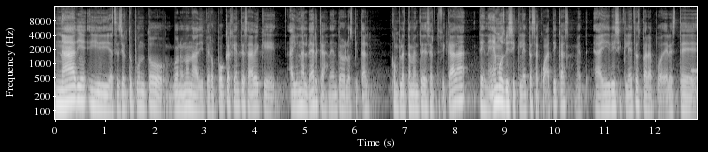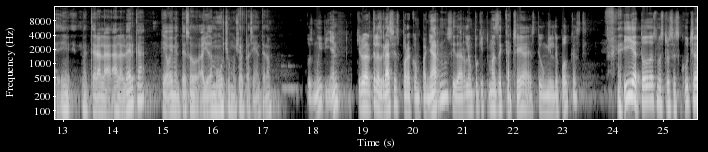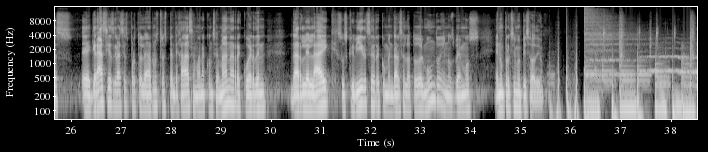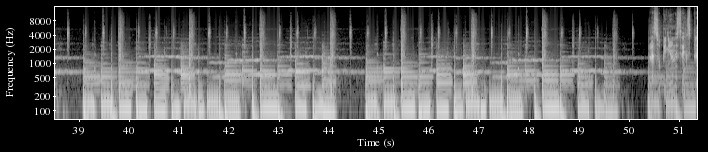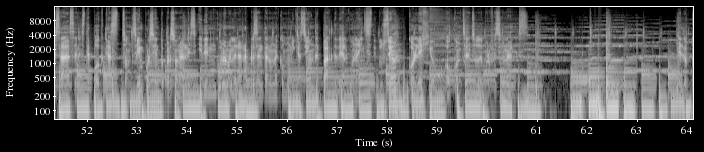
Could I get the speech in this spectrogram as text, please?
Nadie, y hasta cierto punto, bueno, no nadie, pero poca gente sabe que hay una alberca dentro del hospital, completamente certificada. Tenemos bicicletas acuáticas, hay bicicletas para poder este, meter a la, a la alberca, que obviamente eso ayuda mucho, mucho al paciente, ¿no? Pues muy bien. Quiero darte las gracias por acompañarnos y darle un poquito más de caché a este humilde podcast. Y a todos nuestros escuchas, eh, gracias, gracias por tolerar nuestras pendejadas semana con semana. Recuerden darle like, suscribirse, recomendárselo a todo el mundo y nos vemos en un próximo episodio. En este podcast son 100% personales y de ninguna manera representan una comunicación de parte de alguna institución, colegio o consenso de profesionales.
